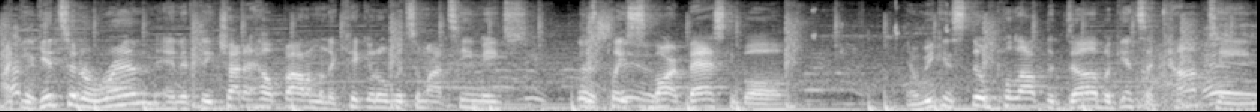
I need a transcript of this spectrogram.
I can get to the rim, and if they try to help out, I'm going to kick it over to my teammates. Just play smart basketball, and we can still pull out the dub against a comp team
